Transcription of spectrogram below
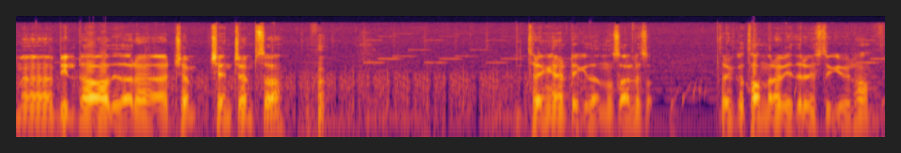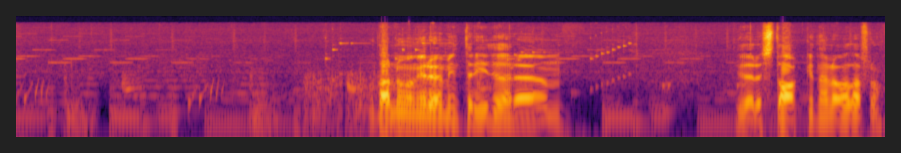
med bilder av de der eh, jump, chain jumpsa. du trenger egentlig ikke den noe særlig, så. Du trenger ikke å ta med deg videre hvis du ikke vil ha den. Og det er noen ganger røde mynter i de der um, de der stakene eller hva det er for noe.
